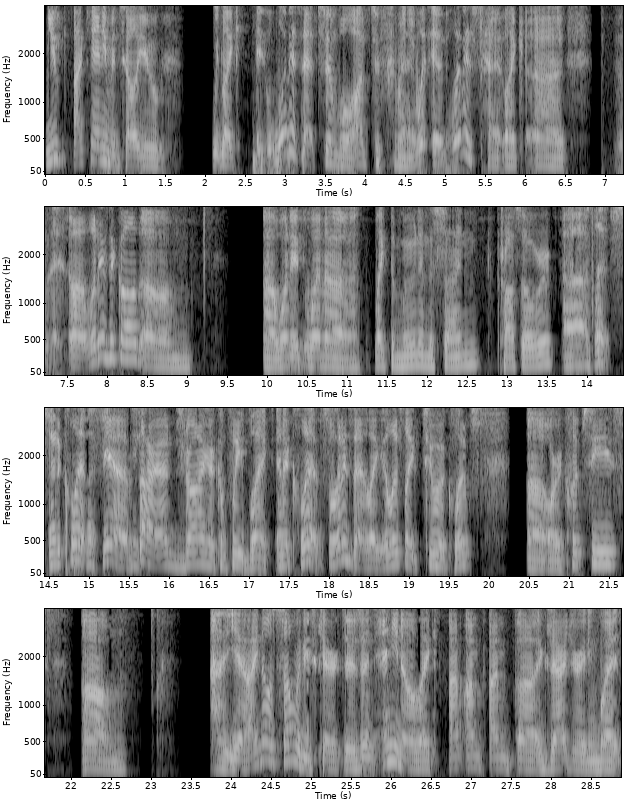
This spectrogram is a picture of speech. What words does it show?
you, I can't even tell you, like, what is that symbol on Superman? What what is that? Like, uh, uh, what is it called? Um, uh, when it when uh like the moon and the sun cross over. Uh, eclipse. An eclipse. Eclipse. Yeah, I'm sorry, I'm drawing a complete blank. An eclipse. What is that? Like it looks like two eclipse, uh, or eclipses. Um, uh, yeah, I know some of these characters, and and you know, like I'm I'm I'm uh, exaggerating, but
